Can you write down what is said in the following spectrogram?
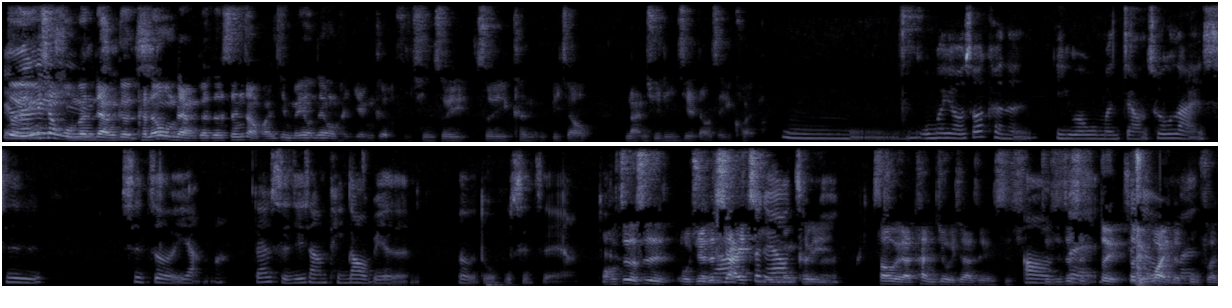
对，因为像我们两个，可能我们两个的生长环境没有那种很严格的父亲，所以所以可能比较难去理解到这一块吧。嗯，我们有时候可能以为我们讲出来是是这样嘛，但实际上听到别人耳朵不是这样。哦，这个是我觉得下一集我们可以稍微来探究一下这件事情，就是这是对对外的部分。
